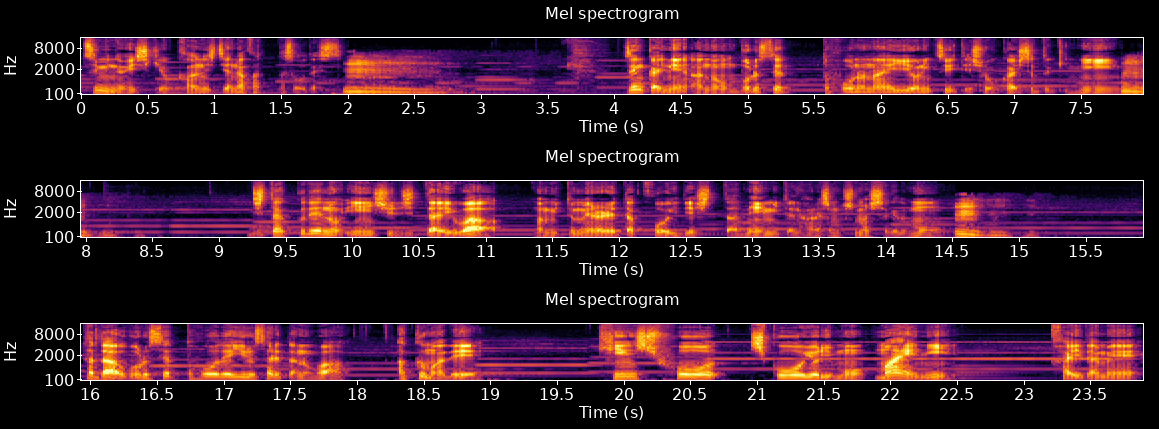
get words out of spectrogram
罪の意識を感じてなかったそうです。前回ね、あの、ボルセット法の内容について紹介したときに、うんうん自宅での飲酒自体は、まあ、認められた行為でしたね、みたいな話もしましたけども、うん。うんうんただ、ウォルセット法で許されたのは、あくまで禁酒法施行よりも前に買いだめ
